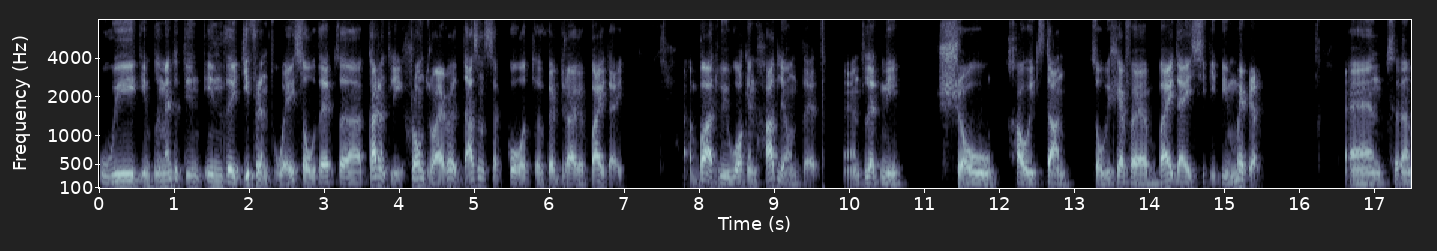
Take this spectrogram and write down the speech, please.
we implemented in in the different way so that uh, currently Chrome driver doesn't support WebDriver BiDi, but we're working hardly on that and let me show how it's done. So we have a BiDi CDP mapper and uh,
